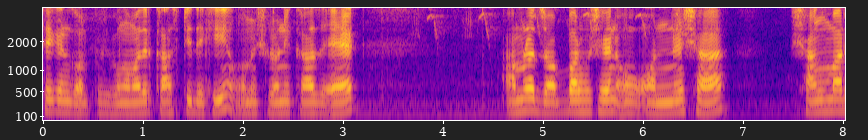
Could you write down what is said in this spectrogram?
সেকেন্ড গল্প এবং আমাদের কাজটি দেখি। অনুশীলনী কাজ এক, আমরা জব্বার হোসেন ও অন্বেষা সাংমার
